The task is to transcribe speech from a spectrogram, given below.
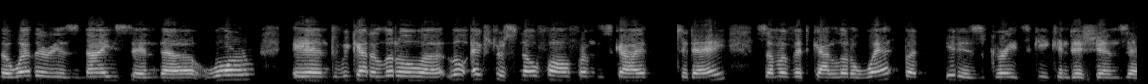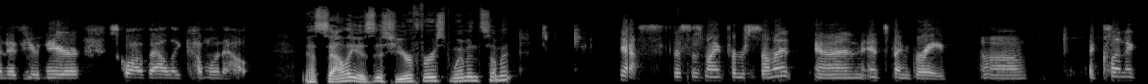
The weather is nice and uh, warm, and we got a little uh, little extra snowfall from the sky today. Some of it got a little wet, but it is great ski conditions, and if you're near Squaw Valley, come on out. Now, Sally, is this your first Women's Summit? Yes, this is my first summit, and it's been great. Uh, the clinic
